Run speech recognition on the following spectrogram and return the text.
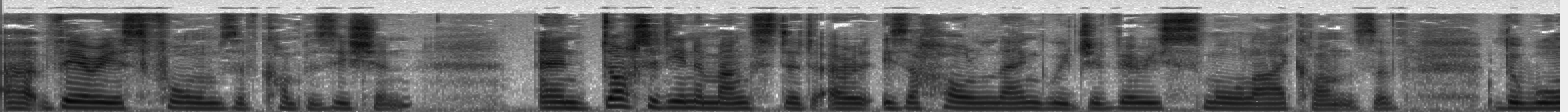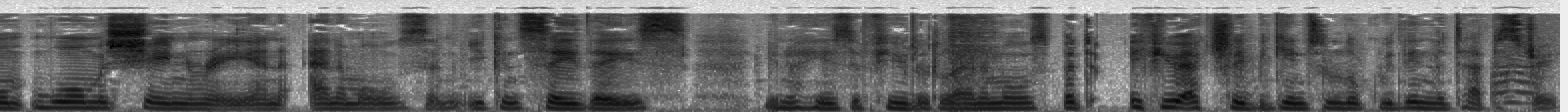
uh, various forms of composition. And dotted in amongst it are, is a whole language of very small icons of the war, war machinery and animals. And you can see these, you know, here's a few little animals. But if you actually begin to look within the tapestry,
